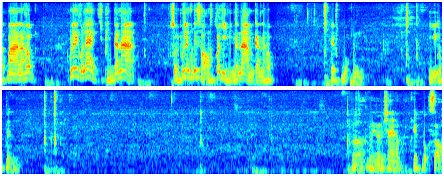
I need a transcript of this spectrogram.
ถัดมานะครับ ผู้เล่นคนแรกหยิบหินด้านหน้า ส่วนผู้เล่นคนที่สองก็หยิบหินด้านหน้าเหมือนกันนะครับ f บวกหนึ่ง e ลบหนึ่งก็ไม่ไม่ใช่ครับ f บวกสอง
